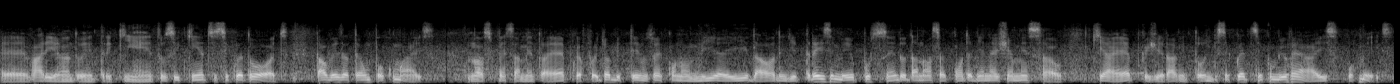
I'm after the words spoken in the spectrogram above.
é, variando entre 500 e 550 watts, talvez até um pouco mais. Nosso pensamento à época foi de obtermos uma economia aí da ordem de 3,5% da nossa conta de energia mensal, que à época girava em torno de 55 mil reais por mês.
